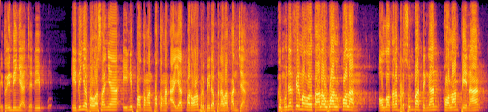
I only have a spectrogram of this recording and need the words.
Itu intinya. Jadi Intinya bahwasanya ini potongan-potongan ayat para ulama berbeda pendapat panjang. Kemudian firman Allah Taala wal kolam. Allah Taala bersumpah dengan kolam pena.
